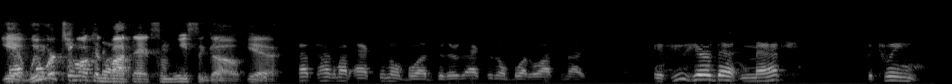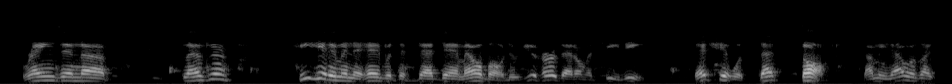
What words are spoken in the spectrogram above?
yeah, we were talking blood. about that some weeks ago. Yeah. Not talking about accidental blood because there's accidental blood a lot tonight. If you hear that match between Reigns and uh, Lesnar, he hit him in the head with the, that damn elbow, dude. You heard that on the TV. That shit was that thumped. I mean, that was like,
